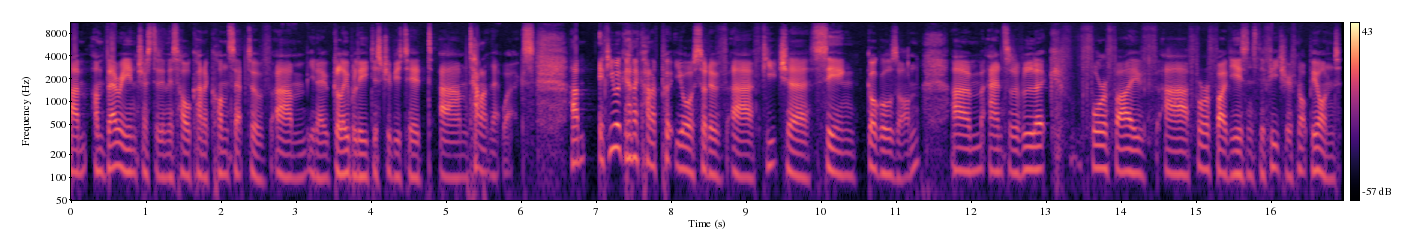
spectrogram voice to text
um, I'm very interested in this whole kind of concept of um, you know globally distributed um, talent networks. Um, if you were going to kind of put your sort of uh, future seeing goggles on um, and sort of look four or five uh, four or five years into the future, if not beyond,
